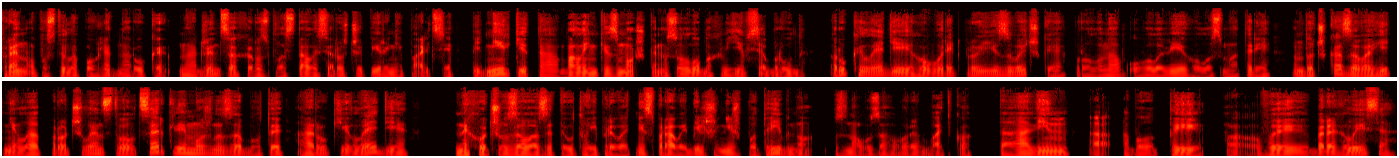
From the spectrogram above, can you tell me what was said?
Френ опустила погляд на руки. На джинсах розпласталися розчепірені пальці. Під нігті та маленькі зморшки на суглобах в'ївся бруд. Руки леді говорять про її звички, пролунав у голові голос матері. Дочка завагітніла, про членство в церкві можна забути, а руки леді. Не хочу залазити у твої приватні справи більше, ніж потрібно, знову заговорив батько. Та він або ти ви береглися?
